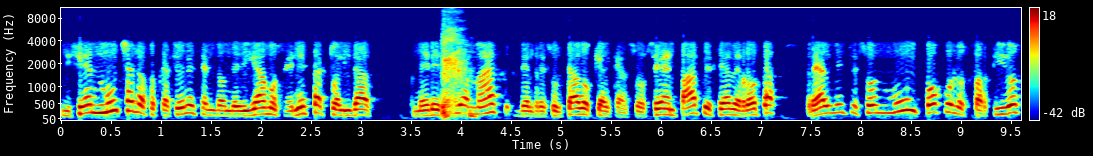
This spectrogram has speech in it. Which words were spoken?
y sean muchas las ocasiones en donde digamos en esta actualidad merecía más del resultado que alcanzó, sea empate, sea derrota. Realmente son muy pocos los partidos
